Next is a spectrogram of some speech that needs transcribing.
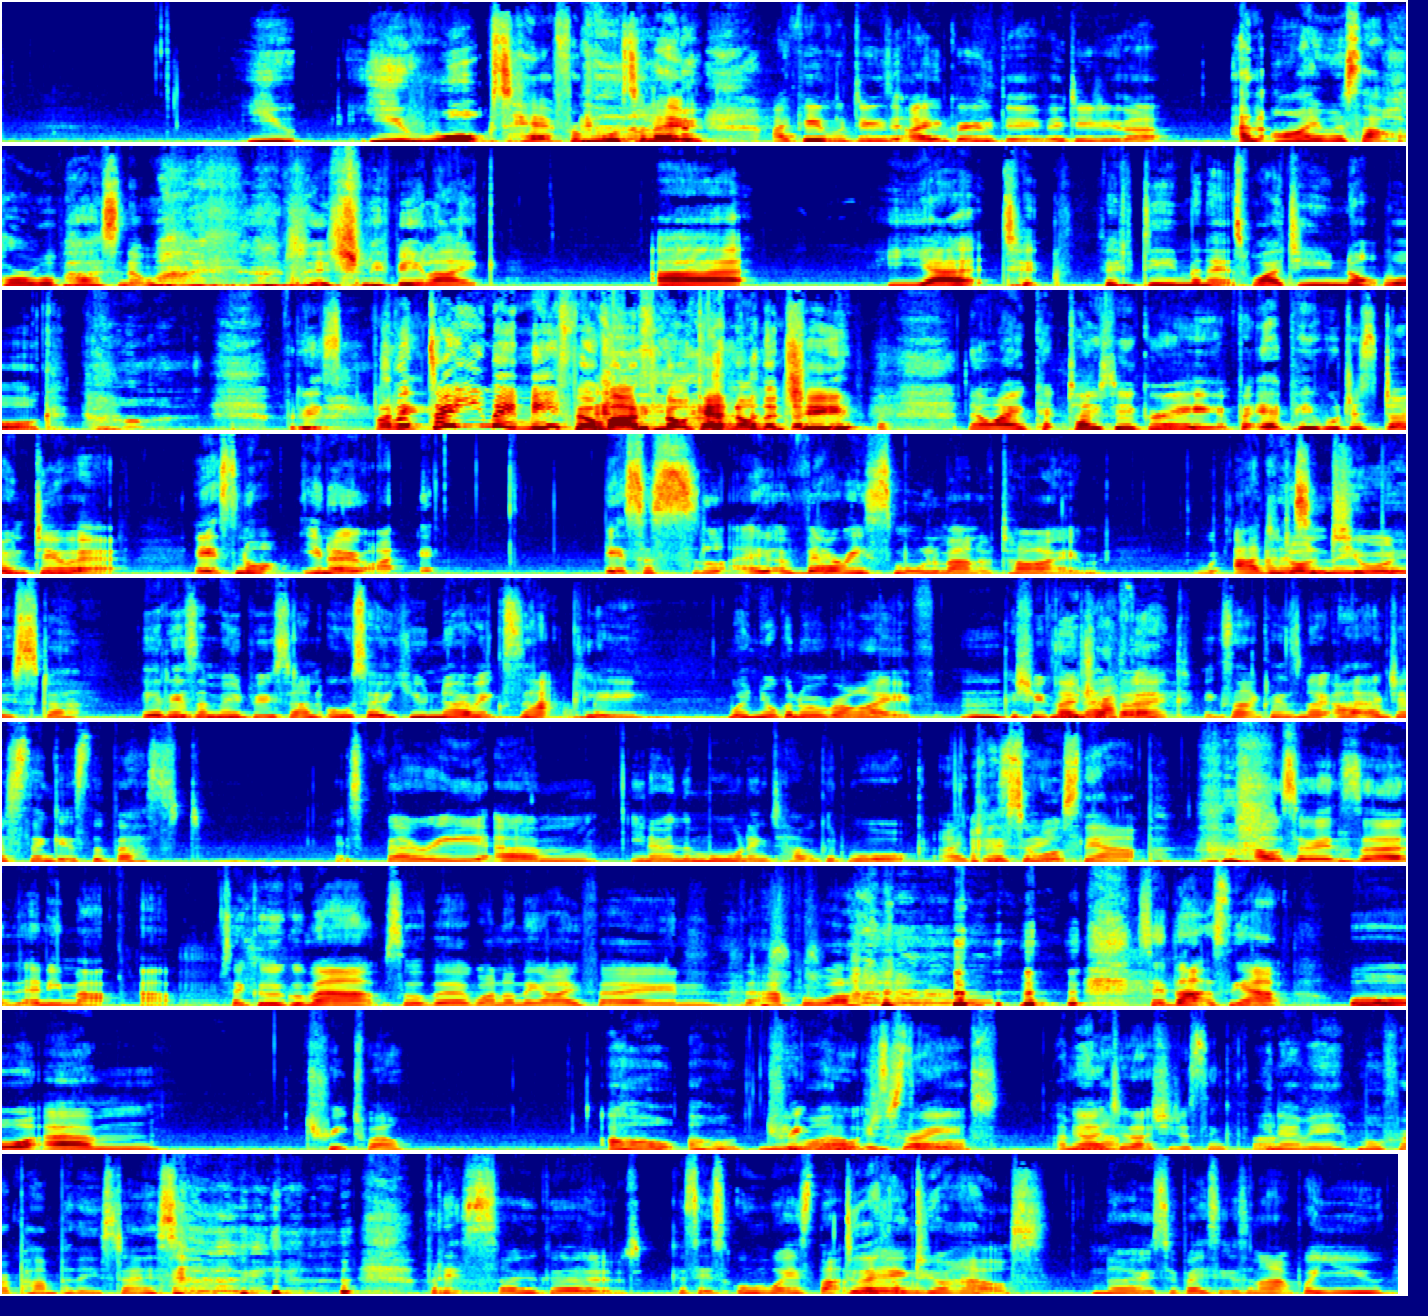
You you walked here from Waterloo. I people do. I agree with you. They do do that. And I was that horrible person at one would literally be like, uh, yeah, it took 15 minutes. Why do you not walk? But it's But don't you make me feel bad for not getting on the tube? no, I c- totally agree. But it, people just don't do it. It's not, you know, it, it's a sl- a very small amount of time added a onto your. booster. It is a mood booster, and also you know exactly when you're going to arrive Mm, because you no can never- traffic. Exactly. There's no. I, I just think it's the best. It's very, um, you know, in the morning to have a good walk. I Okay, so think- what's the app? oh, so it's uh, any map app. So Google Maps or the one on the iPhone, the Apple one. so that's the app. Or um, Treatwell. Oh, oh, Treatwell is just thought great. I mean, mean, I I- did actually just think of that. you know me, more for a pamper these days. but it's so good because it's always that Do thing. they come to your house? No, so basically it's an app where you,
